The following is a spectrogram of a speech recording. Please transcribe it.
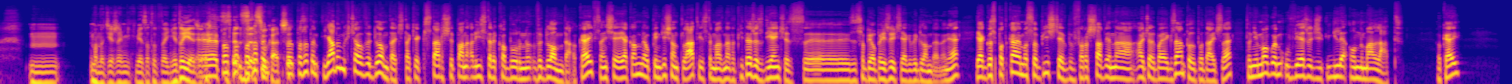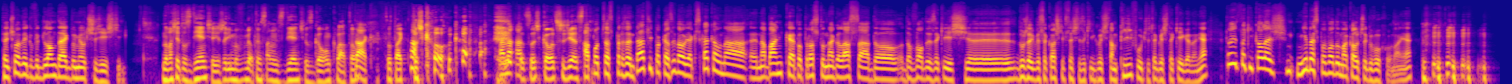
mm, Mam nadzieję, że nikt mnie za to tutaj nie dojedzie. E, po, po, poza, tym, po, poza tym, ja bym chciał wyglądać tak, jak starszy pan Alistair Coburn wygląda, ok? W sensie, jak on miał 50 lat, jestem na Twitterze zdjęcie, z, e, z sobie obejrzyjcie, jak wygląda, no nie? Jak go spotkałem osobiście w Warszawie na Agile by Example bodajże, to nie mogłem uwierzyć, ile on ma lat, ok? Ten człowiek wygląda, jakby miał 30. No właśnie to zdjęcie, jeżeli mówimy o tym samym zdjęciu z gołą klatą, tak. to tak coś koło, a, to coś koło 30. A podczas prezentacji pokazywał, jak skakał na, na bańkę po prostu na golasa do, do wody z jakiejś e, dużej wysokości, w sensie z jakiegoś tam klifu czy czegoś takiego, no nie? To jest taki koleś, nie bez powodu ma kolczyk w uchu, no nie?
